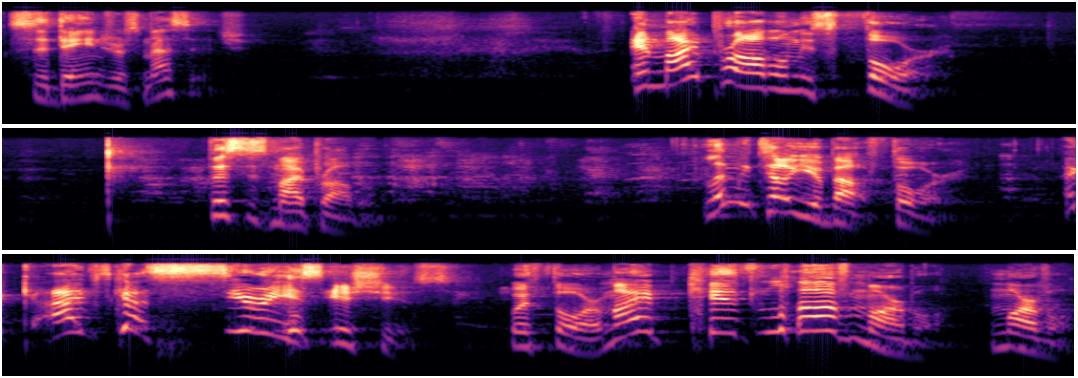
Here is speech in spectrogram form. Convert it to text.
It's a dangerous message. And my problem is Thor. This is my problem. Let me tell you about Thor. I, have got serious issues with Thor. My kids love Marvel. Marvel.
